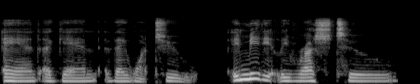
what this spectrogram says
and again, they want to immediately rush to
